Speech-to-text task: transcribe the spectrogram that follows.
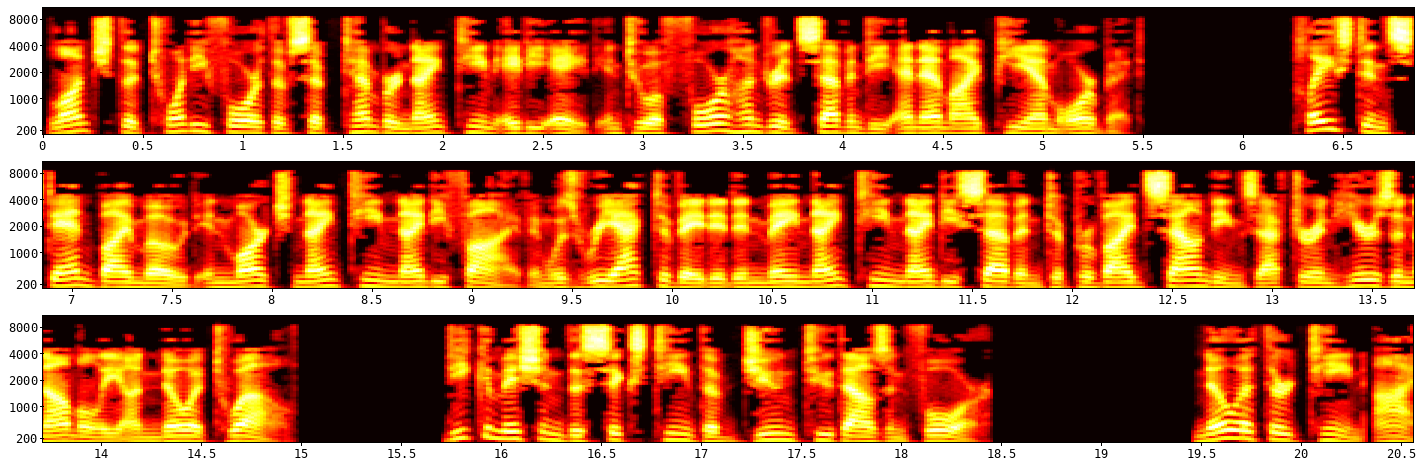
launched 24 September 1988 into a 470 nmi-pm orbit. Placed in standby mode in March 1995 and was reactivated in May 1997 to provide soundings after an HIRS anomaly on NOAA 12. Decommissioned 16 June 2004. NOAA 13 I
